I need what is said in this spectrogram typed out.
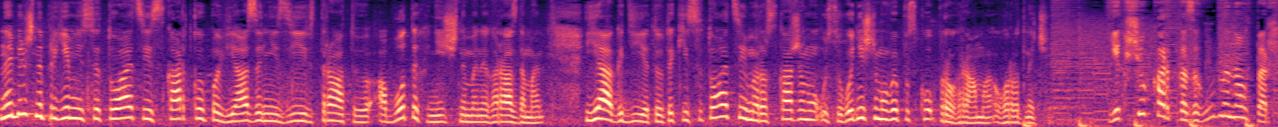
Найбільш неприємні ситуації з карткою пов'язані з її втратою або технічними негараздами. Як діяти у такій ситуації, ми розкажемо у сьогоднішньому випуску програми Городничі. Якщо картка загублена, в першу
